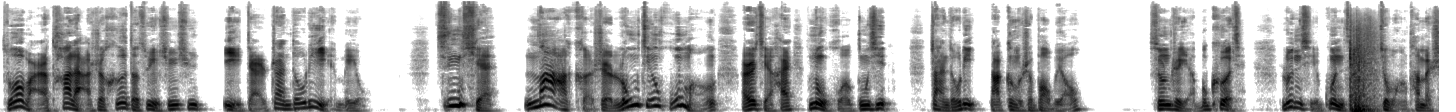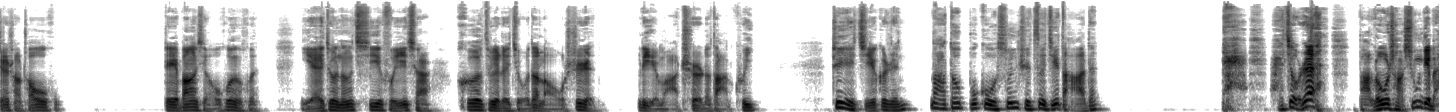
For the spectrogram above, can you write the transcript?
昨晚他俩是喝得醉醺醺，一点战斗力也没有。今天那可是龙精虎猛，而且还怒火攻心，战斗力那更是爆表。孙志也不客气，抡起棍子就往他们身上招呼。这帮小混混也就能欺负一下喝醉了酒的老实人。立马吃了大亏，这几个人那都不够孙志自己打的。哎，叫人把楼上兄弟们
